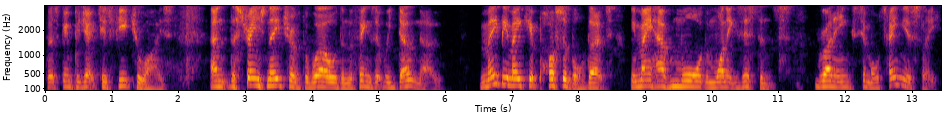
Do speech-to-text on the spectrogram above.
that's been projected future wise? And the strange nature of the world and the things that we don't know maybe make it possible that we may have more than one existence running simultaneously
